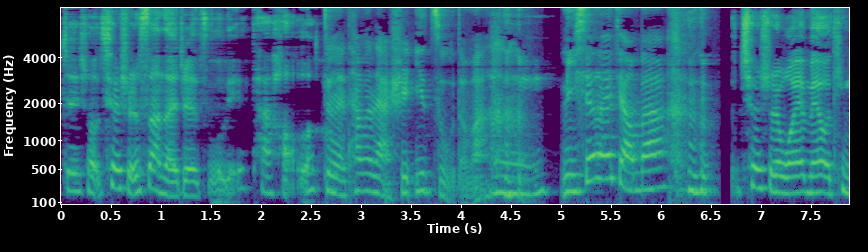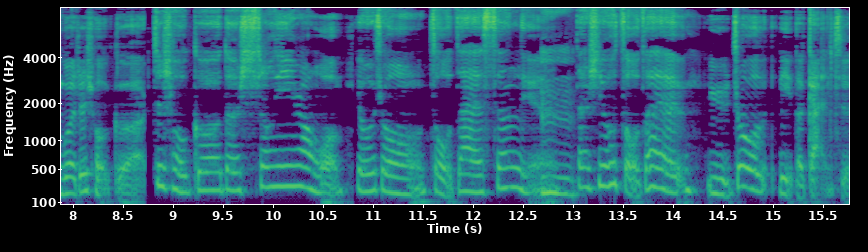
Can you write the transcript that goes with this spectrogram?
这首确实算在这组里，太好了。对他们俩是一组的嘛？嗯，你先来讲吧。确实我也没有听过这首歌。这首歌的声音让我有一种走在森林，嗯但是又走在宇宙里的感觉。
